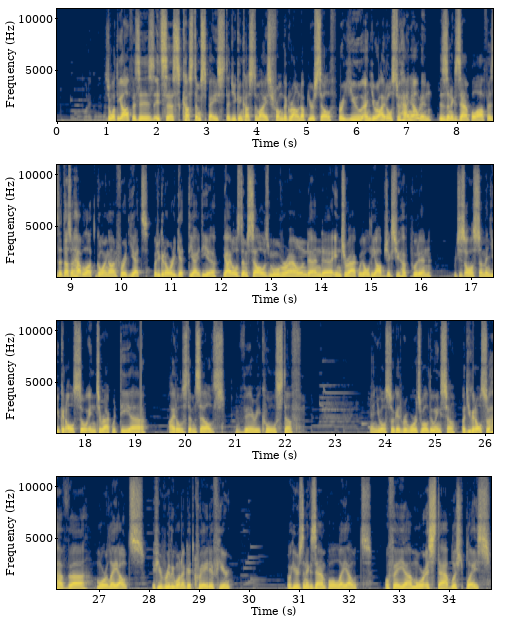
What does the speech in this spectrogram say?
So what the office is, it's a custom space that you can customize from the ground up yourself for you and your idols to hang out in. This is an example office that doesn't have a lot going on for it yet, but you can already get the idea. The idols themselves move around and uh, interact with all the objects you have put in, which is awesome. And you can also interact with the uh, idols themselves. Very cool stuff. And you also get rewards while doing so. But you can also have uh, more layouts if you really want to get creative here. So here's an example layout of a uh, more established place.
